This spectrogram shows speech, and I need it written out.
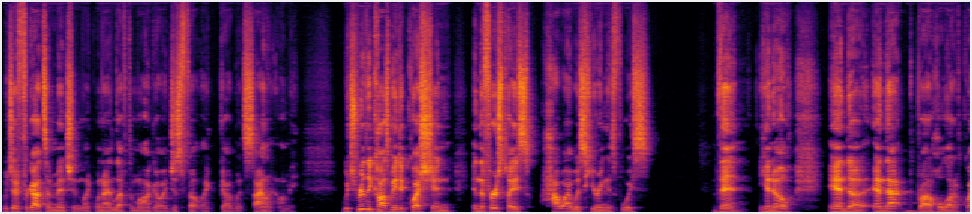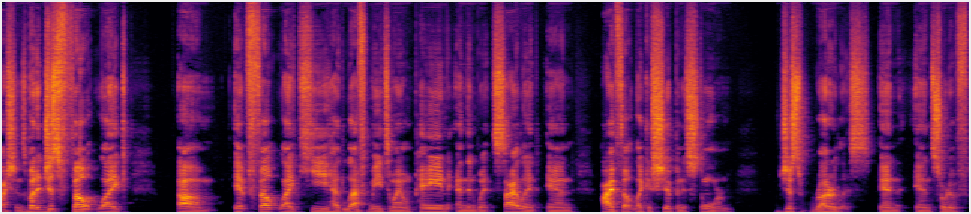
which I forgot to mention. Like when I left Imago, I just felt like God went silent on me, which really caused me to question in the first place how I was hearing His voice then, you know? And uh, and that brought a whole lot of questions. But it just felt like um, it felt like he had left me to my own pain and then went silent, and I felt like a ship in a storm, just rudderless and and sort of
